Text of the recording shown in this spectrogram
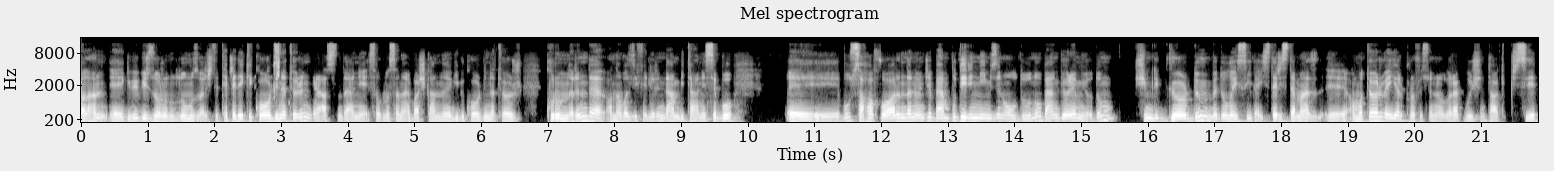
falan e, gibi bir zorunluluğumuz var. İşte tepedeki koordinatörün de aslında hani Savunma Sanayi Başkanlığı gibi koordinatör kurumların da ana vazifelerinden bir tanesi bu. Ee, bu saha fuarından önce ben bu derinliğimizin olduğunu ben göremiyordum. Şimdi gördüm ve dolayısıyla ister istemez e, amatör ve yarı profesyonel olarak bu işin takipçisi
